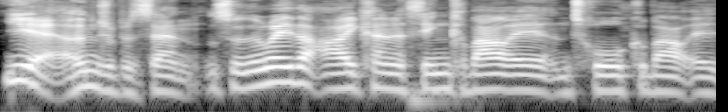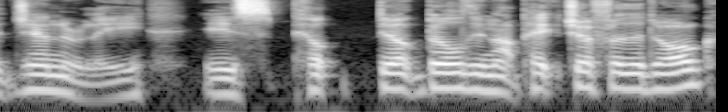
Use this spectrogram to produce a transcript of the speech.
Yeah, hundred percent. So the way that I kind of think about it and talk about it generally is building that picture for the dog.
